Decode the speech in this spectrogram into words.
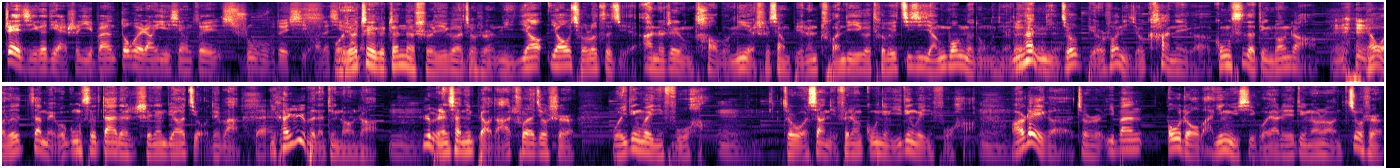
这几个点是一般都会让异性最舒服、最喜欢的。我觉得这个真的是一个，就是你要要求了自己，按照这种套路，你也是向别人传递一个特别积极阳光的东西。你看，你就比如说，你就看那个公司的定妆照，嗯，你看我都在美国公司待的时间比较久，对吧？对你，看日本的定妆照，嗯日本人向你表达出来就是我一定为你服务好，嗯就是我向你非常恭敬，一定为你服务好。嗯，而这个就是一般欧洲吧，英语系国家这些定妆照，就是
